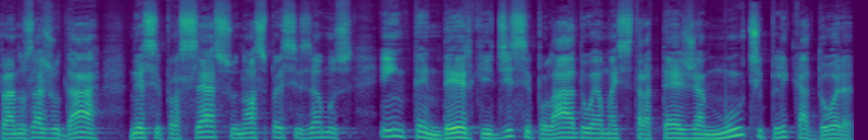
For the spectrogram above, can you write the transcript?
Para nos ajudar nesse processo, nós precisamos entender que discipulado é uma estratégia multiplicadora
